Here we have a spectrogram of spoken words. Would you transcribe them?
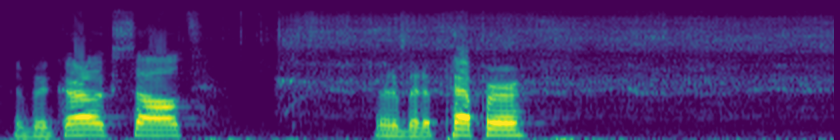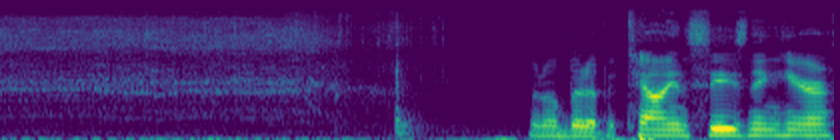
little bit of garlic salt, a little bit of pepper, a little bit of Italian seasoning here.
